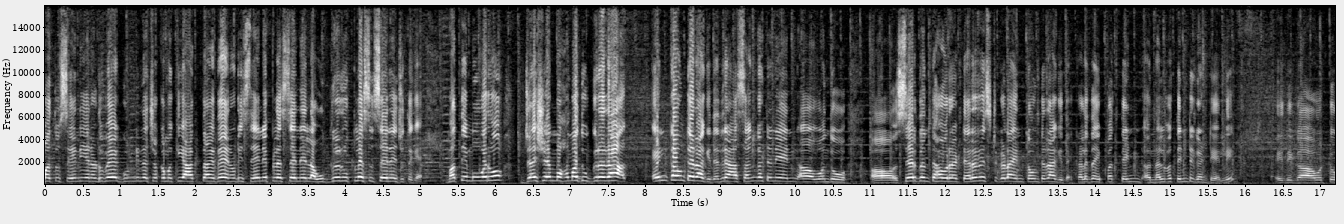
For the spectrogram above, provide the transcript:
ಮತ್ತು ಸೇನೆಯ ನಡುವೆ ಗುಂಡಿನ ಚಕಮಕಿ ಆಗ್ತಾ ಇದೆ. ನೋಡಿ, ಸೇನೆ ಪ್ಲಸ್ ಸೇನೆ ಇಲ್ಲ ಉಗ್ರರು ಪ್ಲಸ್ ಸೇನೆ ಜೊತೆಗೆ. ಮತ್ತೆ ಮೂವರು ಜೈಷ್ ಎ ಮೊಹಮ್ಮದ್ ಉಗ್ರರ ಎನ್ಕೌಂಟರ್ ಆಗಿದೆ. ಅಂದ್ರೆ ಆ ಸಂಘಟನೆ ಒಂದು ಸೇರಿದಂತಹವರ ಟೆರರಿಸ್ಟ್ಗಳ ಎನ್ಕೌಂಟರ್ ಆಗಿದೆ. ಕಳೆದ ಇಪ್ಪತ್ತೆಂಟು, ನಲವತ್ತೆಂಟು ಗಂಟೆಯಲ್ಲಿ, ಇದೀಗ ಒಟ್ಟು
